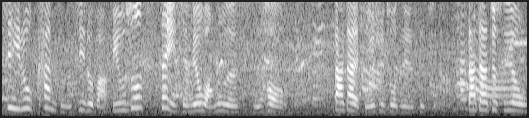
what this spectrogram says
记录，看怎么记录吧。比如说在以前没有网络的时候，大家也不会去做这件事情啊。大家就是用，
